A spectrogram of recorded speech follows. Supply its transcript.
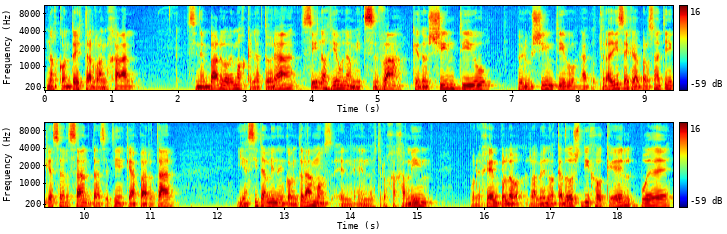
nos contesta el Ramjal, sin embargo vemos que la Torah sí nos dio una mitzvah, que doshim tiu, perushim. La Torah dice que la persona tiene que ser santa, se tiene que apartar. Y así también encontramos en, nuestro Jajamim, por ejemplo, Rabenu Akadosh dijo que él puede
